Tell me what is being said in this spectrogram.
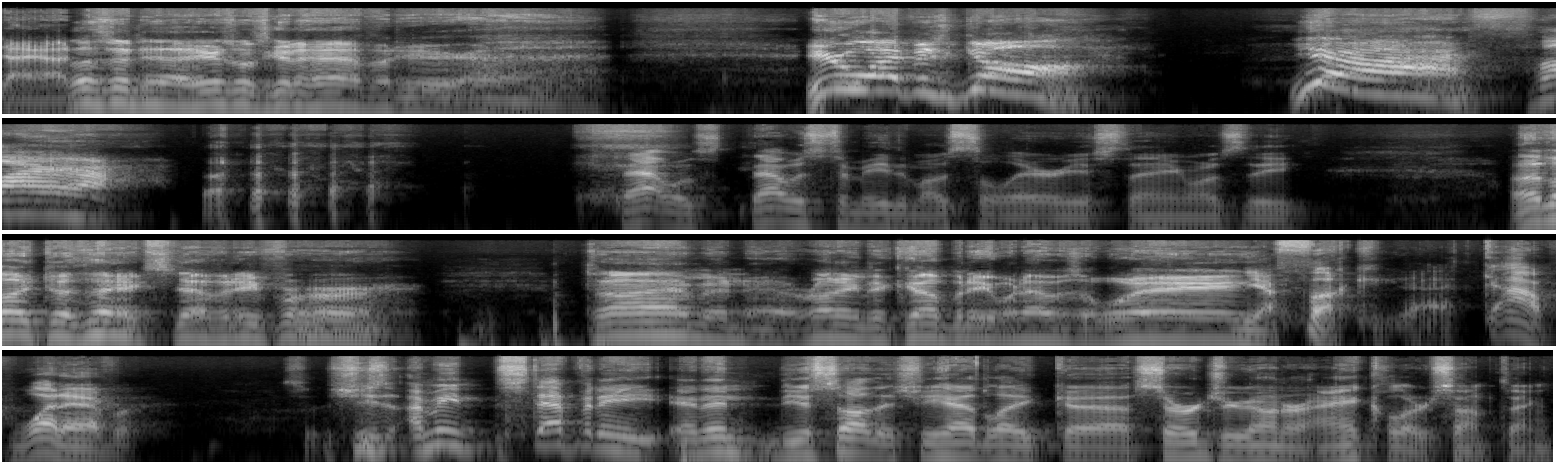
Dad. Listen, uh, here's what's going to happen here. Your wife is gone. You're fired. that was that was to me the most hilarious thing was the. I'd like to thank Stephanie for her time and uh, running the company when I was away. Yeah, fuck. God, whatever. She's, I mean, Stephanie, and then you saw that she had like uh, surgery on her ankle or something.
